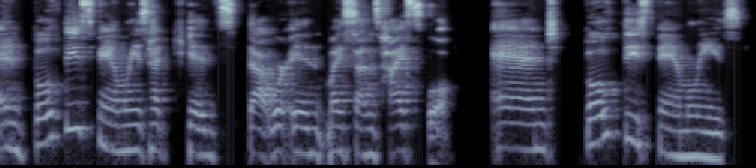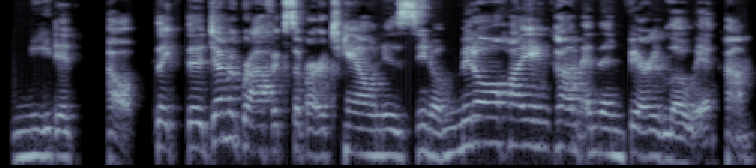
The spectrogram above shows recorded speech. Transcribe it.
And both these families had kids that were in my son's high school. And both these families needed help. Like the demographics of our town is, you know, middle, high income, and then very low income.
